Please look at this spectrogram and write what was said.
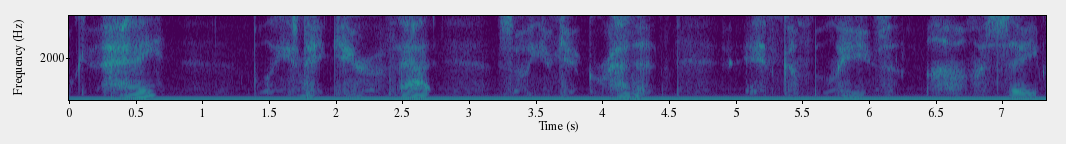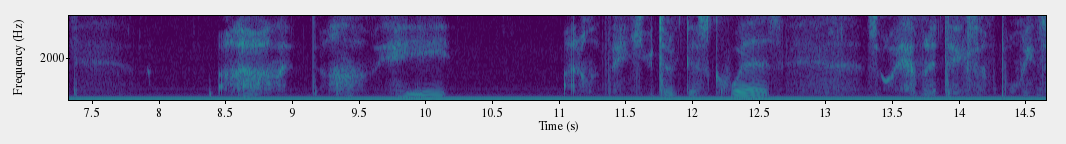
Okay? Please take care of that so you get credit. Incomplete. Um, let's see. Uh, um, he I don't think you took this quiz, so I am going to take some points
